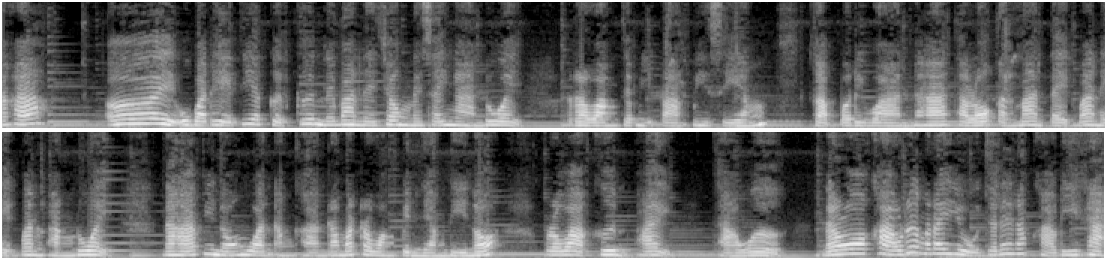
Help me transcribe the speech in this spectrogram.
นะคะ เอ้ย อุบัติเหตุที่จะเกิดขึ้นในบ้านในช่องในใช้งานด้วย ระวังจะมีปากมีเสียงกับบริวารนะคะทะเลาะกันบ้านแตกบ้านเหตุบ้านพังด้วยนะคะ พี่น้องวันอังคารระมัดระวังเป็นอย่างดีเนาะเพราะว่าขึ้นไพ่ทาวเวอร์แล้วรอข่าวเรื่องอะไรอยู่จะได้รับข่าวดีค่ะ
